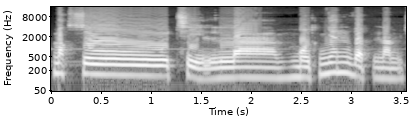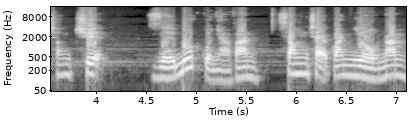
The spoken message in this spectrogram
mặc dù chỉ là một nhân vật nằm trong truyện dưới bút của nhà văn, song trải qua nhiều năm,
